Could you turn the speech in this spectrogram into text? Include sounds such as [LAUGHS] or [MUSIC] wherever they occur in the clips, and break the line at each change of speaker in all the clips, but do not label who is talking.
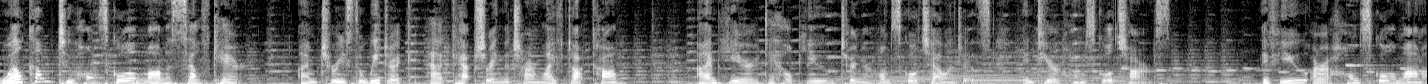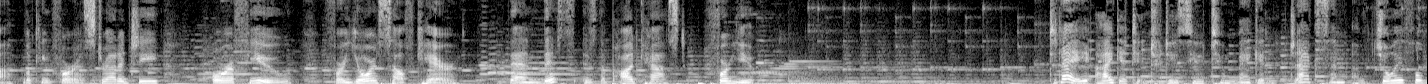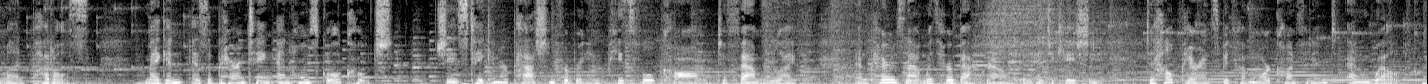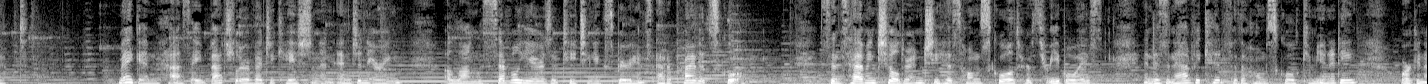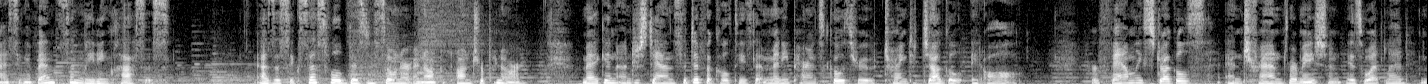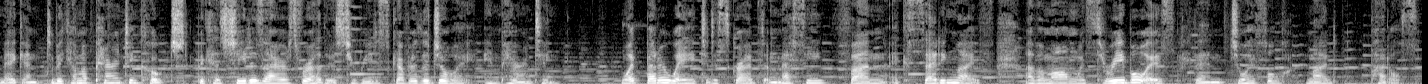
Welcome to Homeschool Mama Self Care. I'm Teresa Wiedrich at CapturingTheCharmLife.com. I'm here to help you turn your homeschool challenges into your homeschool charms. If you are a homeschool mama looking for a strategy or a few for your self care, then this is the podcast for you. Today, I get to introduce you to Megan Jackson of Joyful Mud Puddles. Megan is a parenting and homeschool coach. She's taken her passion for bringing peaceful calm to family life and pairs that with her background in education to help parents become more confident and well equipped. Megan has a Bachelor of Education in Engineering, along with several years of teaching experience at a private school. Since having children, she has homeschooled her three boys and is an advocate for the homeschool community, organizing events and leading classes. As a successful business owner and entrepreneur, Megan understands the difficulties that many parents go through trying to juggle it all. Her family struggles and transformation is what led Megan to become a parenting coach because she desires for others to rediscover the joy in parenting. What better way to describe the messy, fun, exciting life of a mom with three boys than joyful mud puddles?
